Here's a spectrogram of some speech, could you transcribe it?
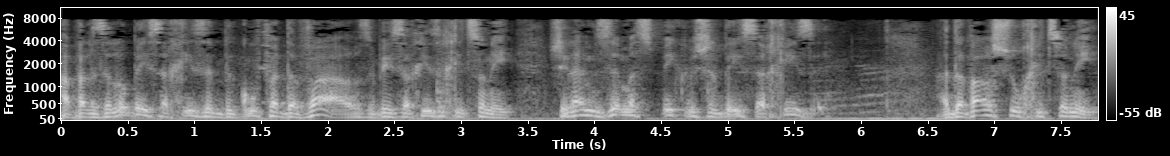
אבל זה לא בייס אחיזה בגוף הדבר, זה בייס אחיזה חיצוני. שאלה אם זה מספיק בשביל בייס אחיזה. הדבר שהוא חיצוני.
